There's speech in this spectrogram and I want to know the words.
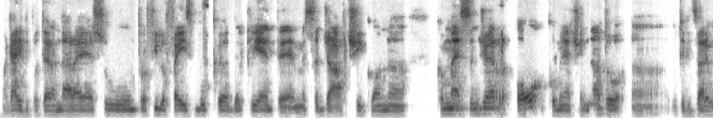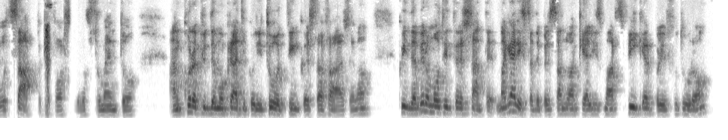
magari di poter andare su un profilo Facebook del cliente e messaggiarci con, con Messenger o, come accennato, uh, utilizzare WhatsApp, che forse è lo strumento ancora più democratico di tutti in questa fase, no? Quindi davvero molto interessante. Magari state pensando anche agli smart speaker per il futuro?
